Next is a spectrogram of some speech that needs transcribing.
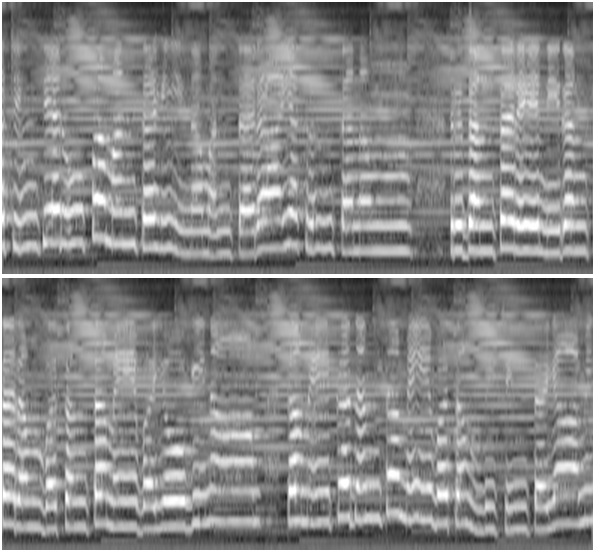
अचिन्त्यरूपमन्तहीनमन्तराय कृन्तनम् हृदन्तरे निरन्तरं वसन्तमेव योगिनां तमेकदन्तमेव तं विचिन्तयामि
